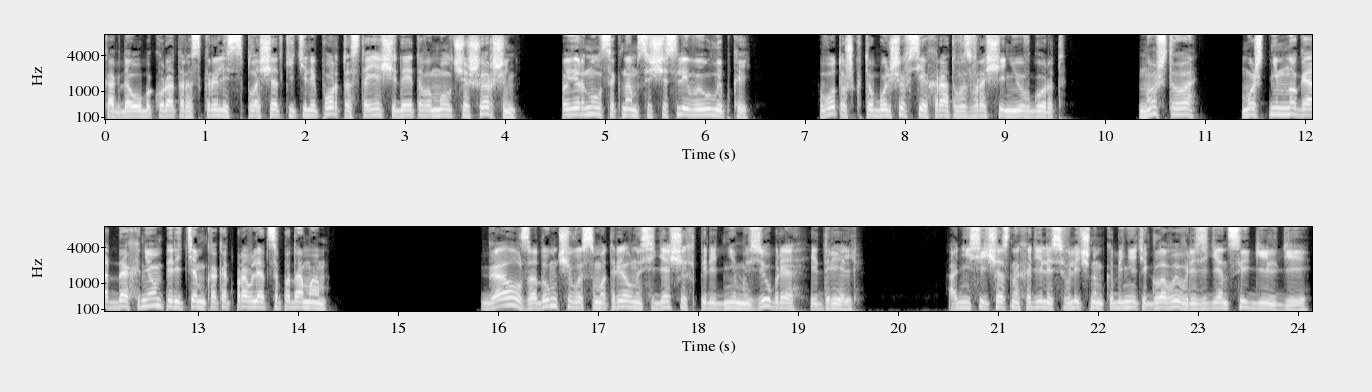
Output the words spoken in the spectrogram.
Когда оба куратора скрылись с площадки телепорта, стоящий до этого молча шершень повернулся к нам со счастливой улыбкой. Вот уж кто больше всех рад возвращению в город. «Ну что, может, немного отдохнем перед тем, как отправляться по домам?» Гал задумчиво смотрел на сидящих перед ним Зюбря и Дрель. Они сейчас находились в личном кабинете главы в резиденции гильдии.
